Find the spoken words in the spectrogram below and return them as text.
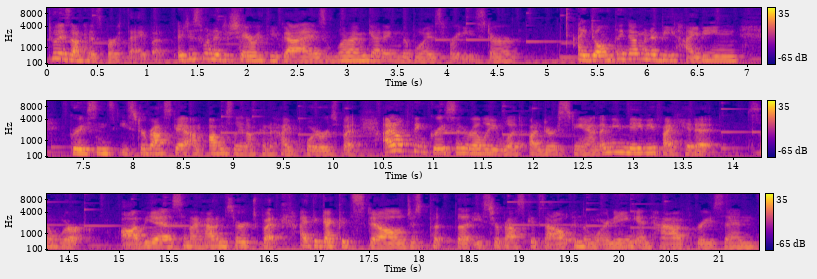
toys on his birthday. But I just wanted to share with you guys what I'm getting the boys for Easter. I don't think I'm gonna be hiding Grayson's Easter basket. I'm obviously not gonna hide Porter's, but I don't think Grayson really would understand. I mean, maybe if I hid it somewhere obvious and I had him search, but I think I could still just put the Easter baskets out in the morning and have Grayson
